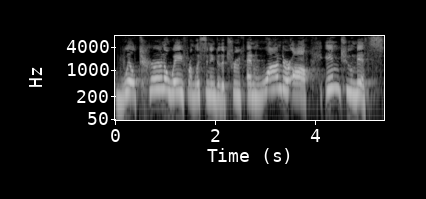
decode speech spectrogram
will turn away from listening to the truth and wander off into myths.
